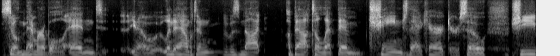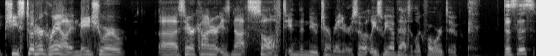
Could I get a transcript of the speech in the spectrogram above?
so memorable. And, you know, Linda Hamilton was not about to let them change that character. So she she stood her ground and made sure uh, Sarah Connor is not soft in the new Terminator. So at least we have that to look forward to. Does this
